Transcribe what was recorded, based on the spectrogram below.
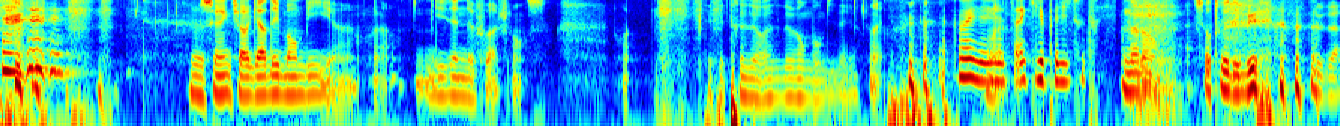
Je me souviens que tu regardais Bambi, euh, voilà, une dizaine de fois, je pense. T'étais très heureuse devant Bambi d'ailleurs. Ouais, Ouais. c'est vrai qu'il est pas du tout triste. Non, non, surtout au début. C'est ça.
